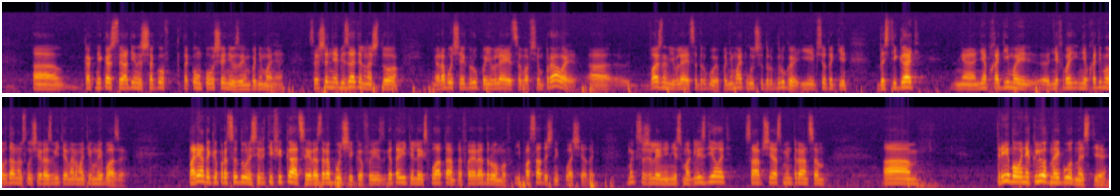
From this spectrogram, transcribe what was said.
как мне кажется, один из шагов к такому повышению взаимопонимания. Совершенно не обязательно, что рабочая группа является во всем правой, а важным является другое. Понимать лучше друг друга и все-таки достигать э, необходимой, э, необходимого в данном случае развития нормативной базы. Порядок и процедуры сертификации разработчиков и изготовителей эксплуатантов аэродромов и посадочных площадок мы, к сожалению, не смогли сделать, сообща с Минтрансом. А, требования к летной годности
